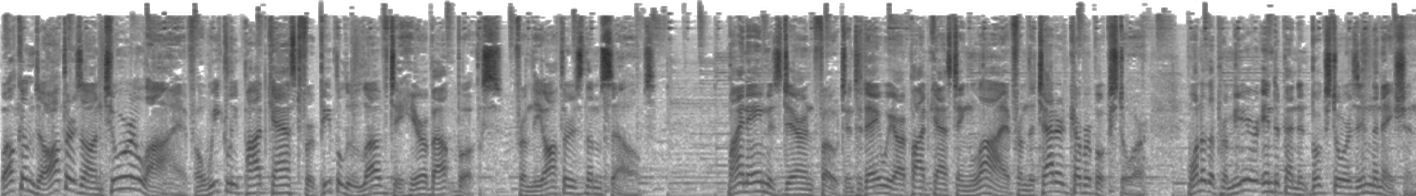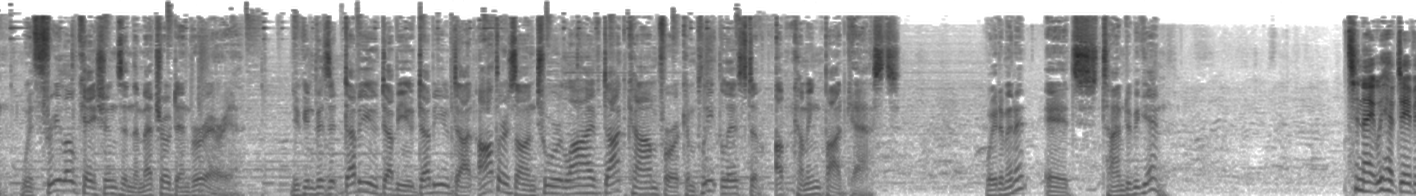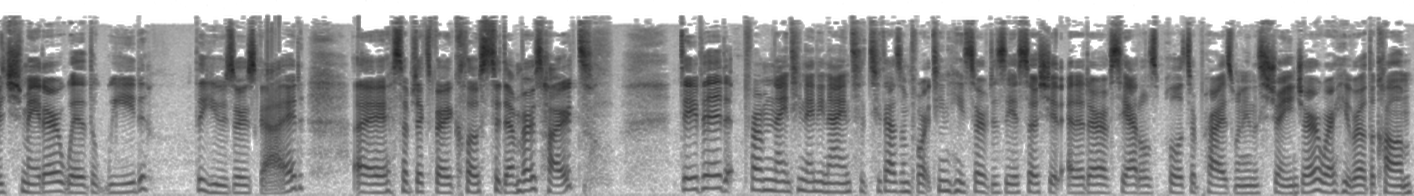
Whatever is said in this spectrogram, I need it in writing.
Welcome to Authors on Tour Live, a weekly podcast for people who love to hear about books from the authors themselves. My name is Darren Fote, and today we are podcasting live from the Tattered Cover Bookstore, one of the premier independent bookstores in the nation, with three locations in the metro Denver area. You can visit www.authorsontourlive.com for a complete list of upcoming podcasts. Wait a minute, it's time to begin. Tonight we have David Schmader with Weed, the User's Guide, a subject very close to Denver's heart. David, from 1999 to 2014, he served as the associate editor of Seattle's Pulitzer Prize winning The Stranger, where he wrote the column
